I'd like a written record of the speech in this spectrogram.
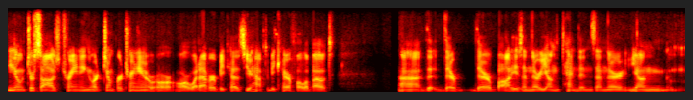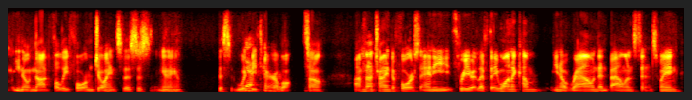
you know dressage training or jumper training or, or, or whatever, because you have to be careful about uh, the, their their bodies and their young tendons and their young, you know, not fully formed joints. This is, you know, this would yeah. be terrible. So I'm not trying to force any three. If they want to come, you know, round and balanced and swing,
